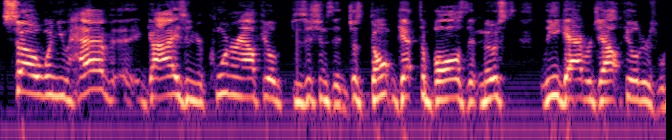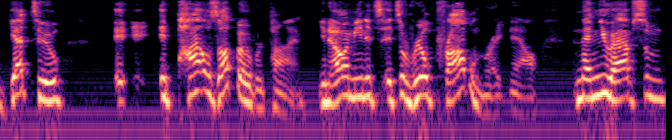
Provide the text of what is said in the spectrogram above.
So when you have uh, guys in your corner outfield positions that just don't get to balls that most league average outfielders will get to, it, it piles up over time. You know, I mean, it's it's a real problem right now. And then you have some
